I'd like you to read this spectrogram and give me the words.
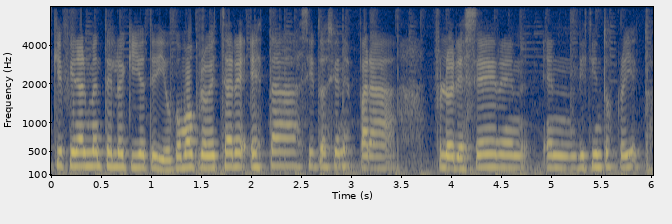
que finalmente es lo que yo te digo, cómo aprovechar estas situaciones para florecer en distintos proyectos.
